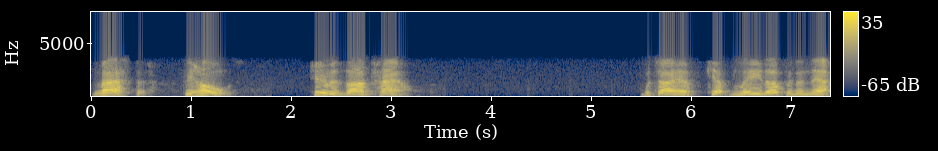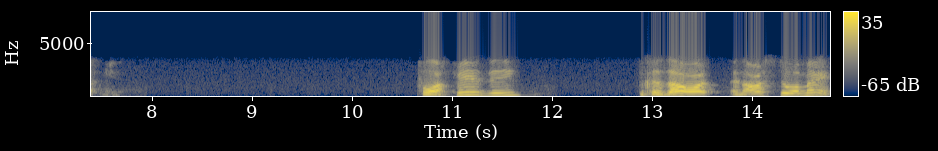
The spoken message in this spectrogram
Master, behold, here is thy pound, which I have kept laid up in a napkin. For I feared thee, because thou art an austere man.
